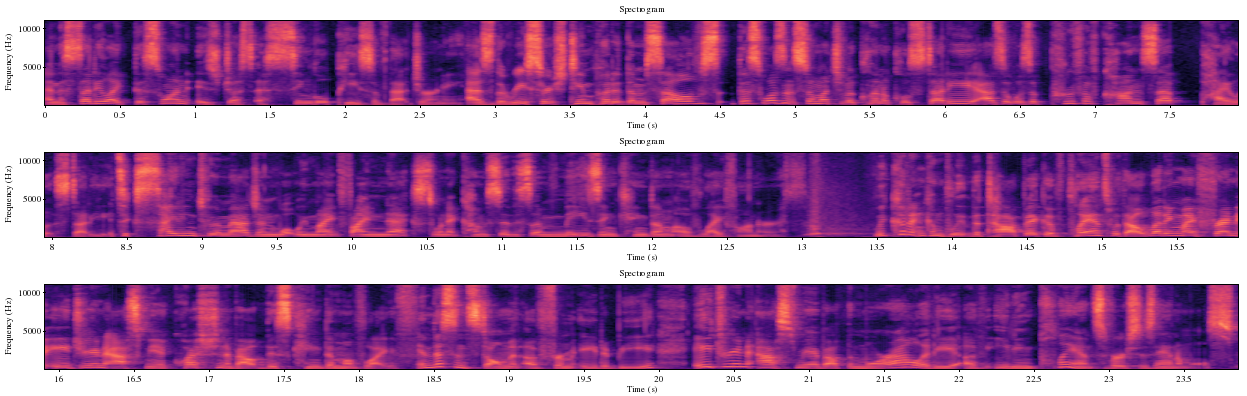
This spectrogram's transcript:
and a study like this one is just a single piece of that journey. As the research team put it themselves, this wasn't so much of a clinical study as it was a proof of concept pilot study. It's exciting to imagine what we might find next when it comes to this amazing kingdom of life on Earth. We couldn't complete the topic of plants without letting my friend Adrian ask me a question about this kingdom of life. In this installment of From A to B, Adrian asked me about the morality of eating plants versus animals.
